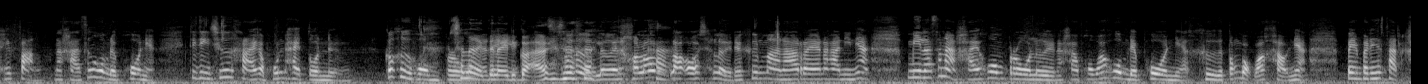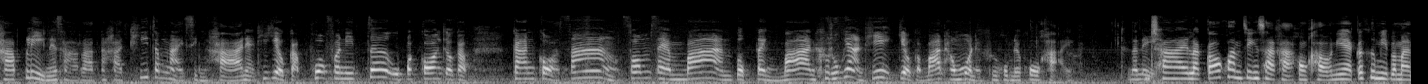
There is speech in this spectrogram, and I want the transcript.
ให้ฟังนะคะ ซึ่ง Home Depot เนี่ยจริงๆ ชื่อคล้ายกับหุ้นไทยตัวหนึ่ง ก็คือ Home Pro เฉลยไปเลยนั่นองดีกว่า เฉลยเลยเพราะเราค่ะ เราเอาเฉลยได้ขึ้นมาหน้าแรกนะคะนี่เนี่ยมีลักษณะคล้าย Home Pro เลยนะคะ เพราะว่า Home Depot เนี่ยคือต้องบอกว่าเขาเนี่ยเป็นบริษัทค้าปลีกในสหรัฐนะคะ ที่จำหน่ายสินค้าเนี่ยที่เกี่ยวกับพวกเฟอร์นิเจอร์ อุปกรณ์เกี่ยวกับการก่อสร้าง ซ่อมแซมบ้าน ตกแต่งบ้าน คือทุกอย่างที่เกี่ยวกับบ้านทั้งหมดเนี่ยคือ Home Depot ขาย นั่นเองใช่แล้วก็ความจริงสาขาของเขาเนี่ยก็คือมีประมาณ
